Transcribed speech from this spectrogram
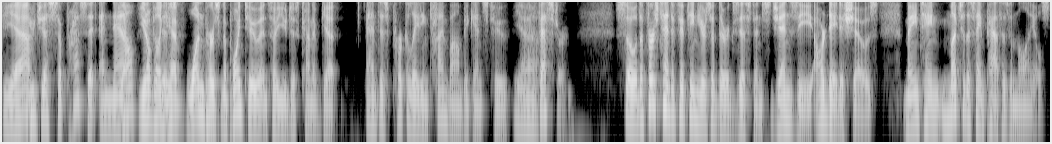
Yeah. You just suppress it and Yeah. now you don't feel like you have one person to point to, and so you just kind of get and this percolating time bomb begins to yeah. fester. So, the first 10 to 15 years of their existence, Gen Z, our data shows, maintain much of the same path as the millennials.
